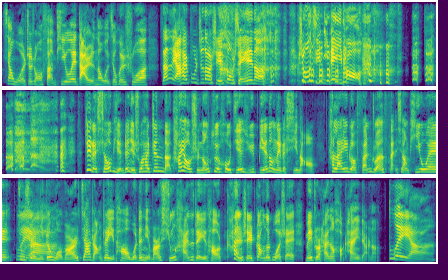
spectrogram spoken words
像我这种反 PUA 达人呢，我就会说，咱俩还不知道谁送谁呢，收起你那一套。哎，这个小品跟你说还真的，他要是能最后结局别弄那个洗脑。他来一个反转反向 PUA，就是你跟我玩家长这一套，我跟你玩熊孩子这一套，看谁杠得过谁，没准还能好看一点呢。对呀，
